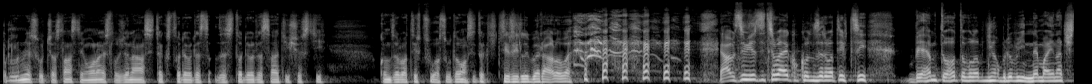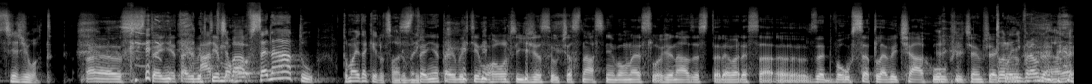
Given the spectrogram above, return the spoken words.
Podle mě současná sněmovna je složená asi tak 190, ze 196 konzervativců a jsou tam asi tak čtyři liberálové. Já myslím, že si třeba jako konzervativci během tohoto volebního období nemají na čtyři život. Stejně tak bych a třeba mohl... v Senátu, to mají taky docela dobrý. Stejně tak bych ti mohl říct, že současná sněmovna je složená ze 190, ze 200 levičáků, přičemž jako to není pravda, ale...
